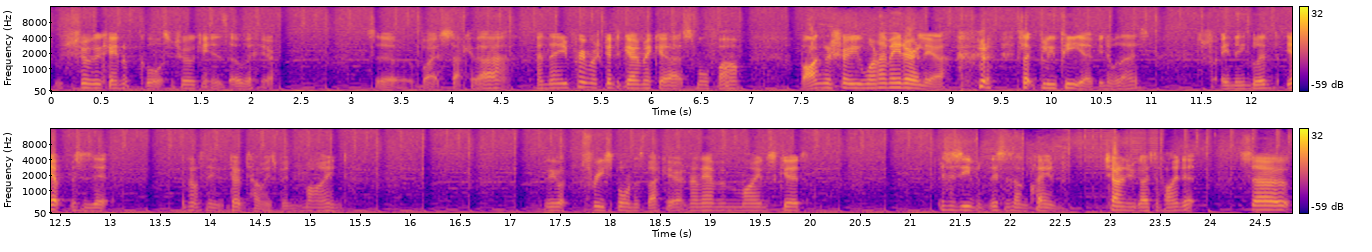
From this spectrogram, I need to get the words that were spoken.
some sugarcane of course, sugarcane is over here. So buy a stack of that. And then you're pretty much good to go make a small farm. But I'm going to show you one I made earlier. it's like Blue Peter, if you know what that is. In England. Yep, this is it. I don't think, don't tell me it's been mined. They got three spawners back here. Now they haven't mined, it's good. This is even, this is unclaimed. Challenge you guys to find it. So,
